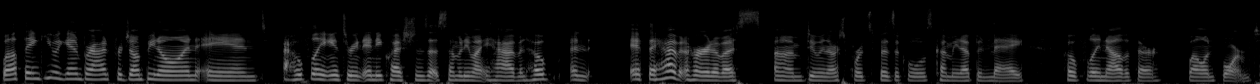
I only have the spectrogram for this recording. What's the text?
Well, thank you again, Brad, for jumping on and hopefully answering any questions that somebody might have. And hope and if they haven't heard of us um, doing our sports physicals coming up in May, hopefully now that they're well informed.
